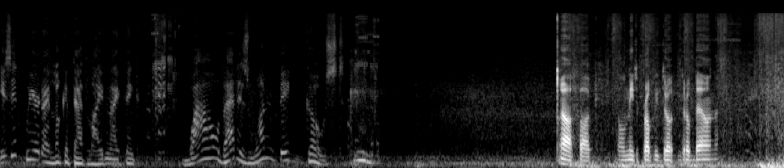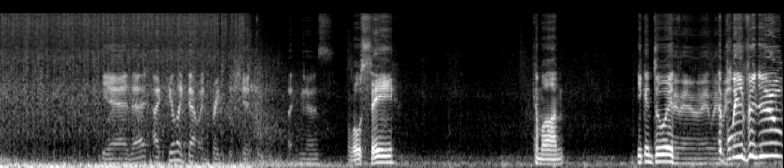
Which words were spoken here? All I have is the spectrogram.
Is it weird I look at that light and I think, wow, that is one big ghost. Oh fuck. I'll need to probably drop drop down. Yeah, that I feel like that would break the shit, but who knows? We'll see. Come on. You can do it. Wait, wait, wait, wait, I wait. believe in you.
